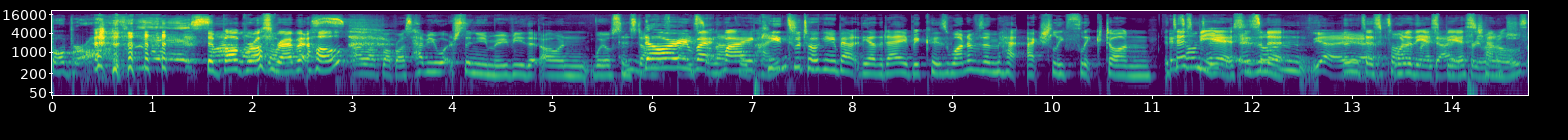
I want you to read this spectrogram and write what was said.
Bob Ross. yes. the I Bob Ross Bob rabbit Ross. hole? I love Bob Ross. Have you watched the new movie that Owen Wilson's done? No, based but on that my kids were talking about it the other day because one of them ha- actually flicked on. It's, It's SBS, TV. It's isn't on- it? yeah, yeah, It's, it's on one of the SBS pretty channels.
